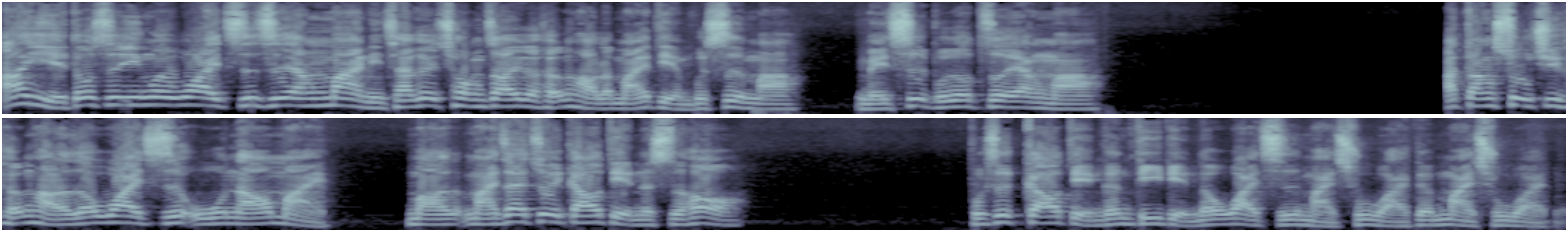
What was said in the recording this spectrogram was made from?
啊也都是因为外资这样卖，你才可以创造一个很好的买点，不是吗？每次不都这样吗？啊，当数据很好的时候，外资无脑买，买买在最高点的时候，不是高点跟低点都外资买出来跟卖出来的，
